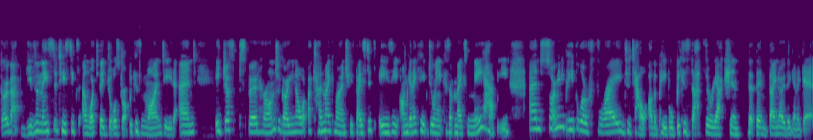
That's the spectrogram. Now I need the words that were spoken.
Go back, give them these statistics and watch their jaws drop because mine did. And it just spurred her on to go, you know what, I can make my own toothpaste. It's easy. I'm going to keep doing it because it makes me happy. And so many people are afraid to tell other people because that's the reaction that then they know they're going to get.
